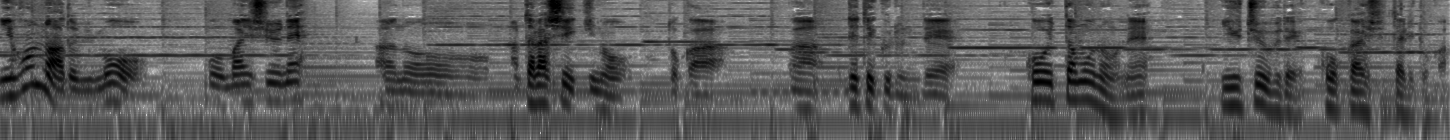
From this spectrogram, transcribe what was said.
日本の Adobe もこう毎週ねあの、新しい機能とかが出てくるんでこういったものをね YouTube で公開してたりとか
